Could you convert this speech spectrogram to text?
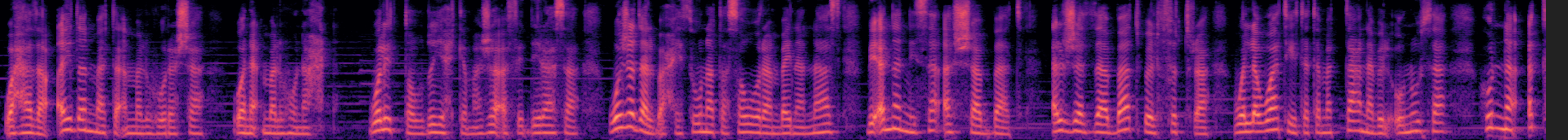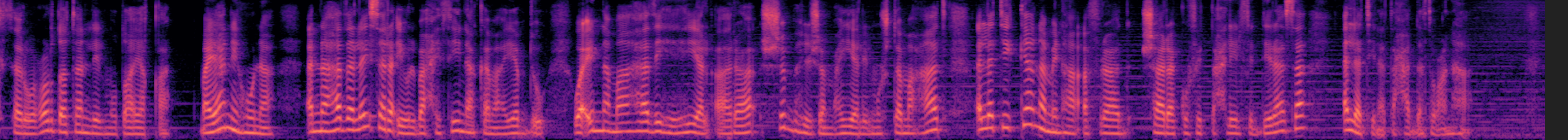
وهذا أيضا ما تأمله رشا ونأمله نحن. وللتوضيح كما جاء في الدراسة وجد الباحثون تصورا بين الناس بأن النساء الشابات الجذابات بالفطرة واللواتي تتمتعن بالأنوثة هن أكثر عرضة للمضايقة. ما يعني هنا أن هذا ليس رأي الباحثين كما يبدو وإنما هذه هي الآراء شبه الجمعية للمجتمعات التي كان منها أفراد شاركوا في التحليل في الدراسة التي نتحدث عنها.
